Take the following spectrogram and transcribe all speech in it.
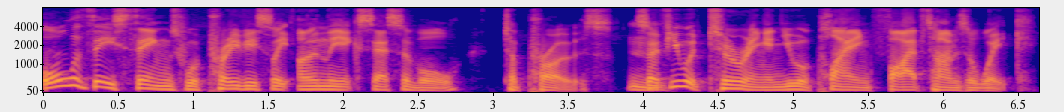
all of these things were previously only accessible to pros. So mm. if you were touring and you were playing five times a week,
